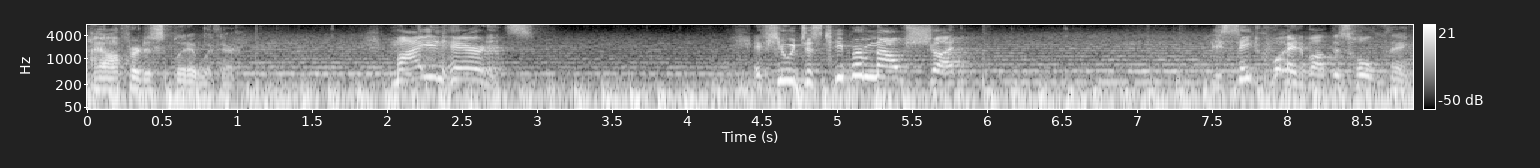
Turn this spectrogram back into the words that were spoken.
I offered to split it with her. My inheritance! If she would just keep her mouth shut and stay quiet about this whole thing.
